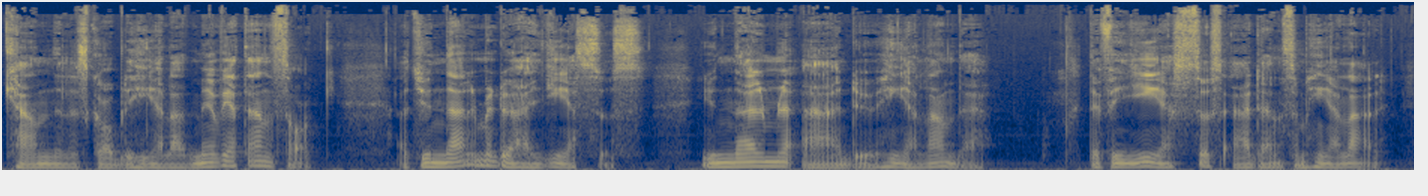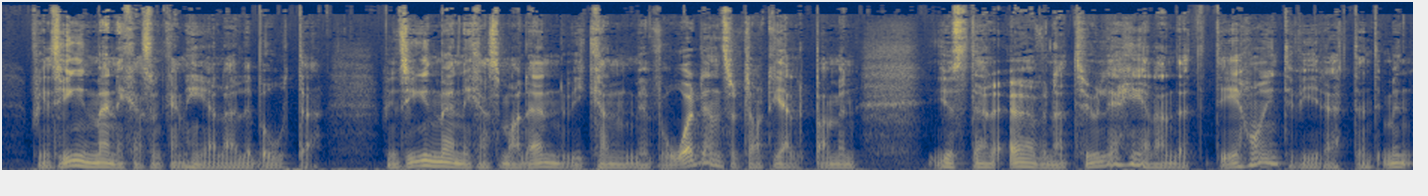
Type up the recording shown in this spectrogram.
kan eller ska bli helad. Men jag vet en sak. Att ju närmare du är Jesus, ju närmre är du helande. Därför Jesus är den som helar. Det finns ingen människa som kan hela eller bota. Det finns ingen människa som har den. Vi kan med vården såklart hjälpa. Men just det här övernaturliga helandet, det har inte vi rätten till. Men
